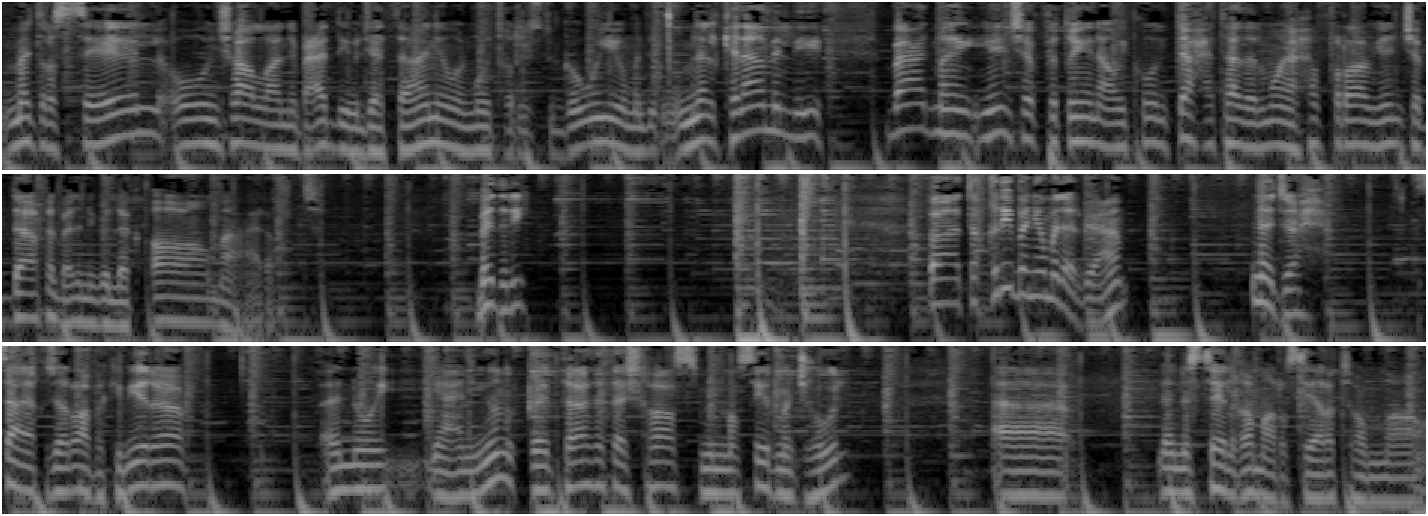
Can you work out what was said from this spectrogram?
مجرى السيل وإن شاء الله إني بعدي والجهة الثانية والموت غريزته قوي ومد- من الكلام اللي بعد ما ينشف في طين أو يكون تحت هذا الموية حفرة وينشف داخل بعدين يقول لك آه ما عرفت. بدري. فتقريبا يوم الأربعاء نجح سائق جرافة كبيرة أنه يعني ينقذ ثلاثة أشخاص من مصير مجهول. آه لأن السيل غمر سيارتهم آه،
